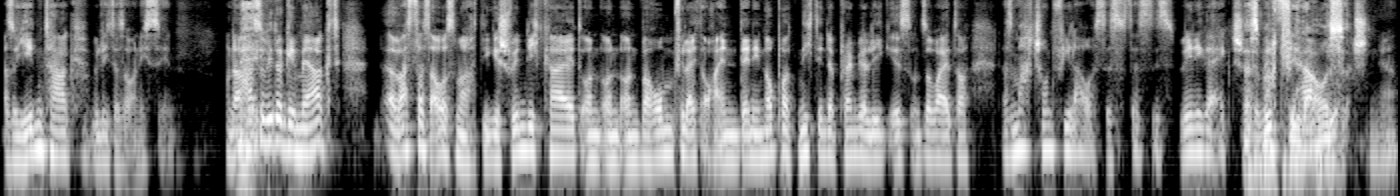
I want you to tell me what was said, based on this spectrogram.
Also jeden Tag will ich das auch nicht sehen. Und da nee. hast du wieder gemerkt, äh, was das ausmacht, die Geschwindigkeit und, und, und warum vielleicht auch ein Danny Noppert nicht in der Premier League ist und so weiter. Das macht schon viel aus. Das, das ist weniger Action. Das macht viel aus. Action, ja.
